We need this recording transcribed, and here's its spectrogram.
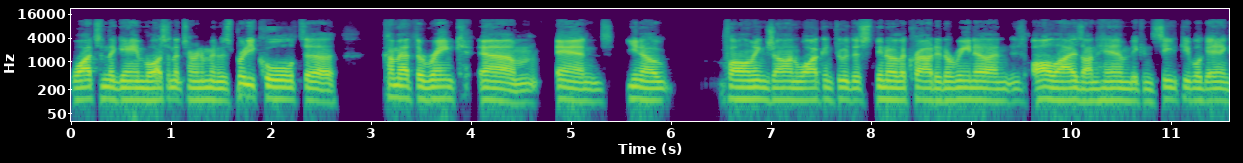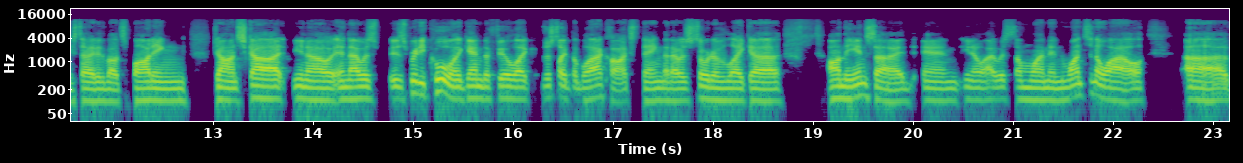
watching the game, watching the tournament. It was pretty cool to come at the rink um, and, you know, following John walking through this, you know, the crowded arena and all eyes on him. we can see people getting excited about spotting John Scott, you know, and that was it was pretty cool. again, to feel like just like the Blackhawks thing that I was sort of like uh on the inside, and you know, I was someone, and once in a while, uh,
